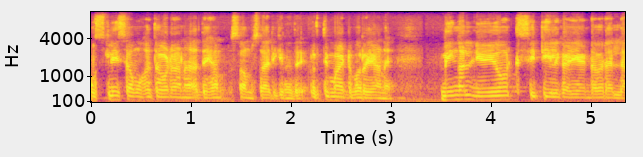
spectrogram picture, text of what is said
മുസ്ലിം സമൂഹത്തോടാണ് അദ്ദേഹം സംസാരിക്കുന്നത്. കൃത്യമായിട്ട് പറയാണ് നിങ്ങൾ ന്യൂയോർക്ക് സിറ്റിയിൽ കഴിയേണ്ടവരല്ല.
